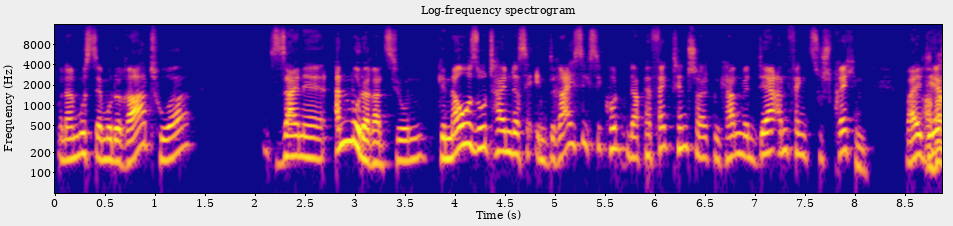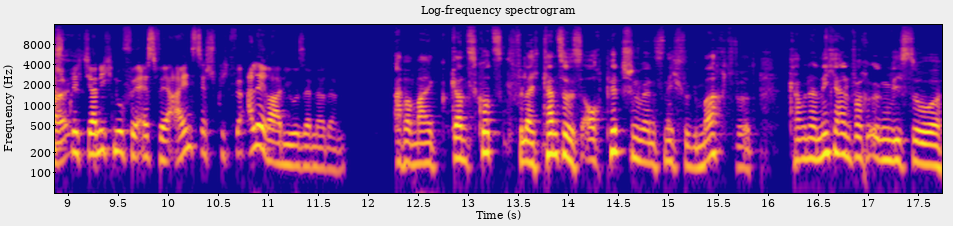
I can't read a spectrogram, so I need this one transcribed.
und dann muss der Moderator seine Anmoderation genau so timen, dass er in 30 Sekunden da perfekt hinschalten kann, wenn der anfängt zu sprechen. Weil der Aber- spricht ja nicht nur für SWR 1, der spricht für alle Radiosender dann. Aber mal ganz kurz, vielleicht kannst du das auch pitchen, wenn es nicht so gemacht wird. Kann man da nicht einfach irgendwie so,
